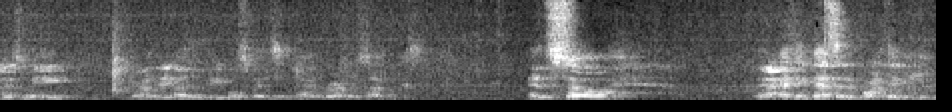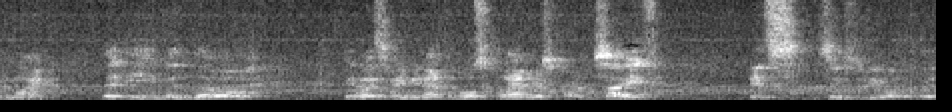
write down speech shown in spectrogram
just me, apparently other people spend some time with reference topics. And so, I think that's an important thing to keep in mind, that even though, you know, it's maybe not the most glamorous part of the site, it seems to be one of the,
